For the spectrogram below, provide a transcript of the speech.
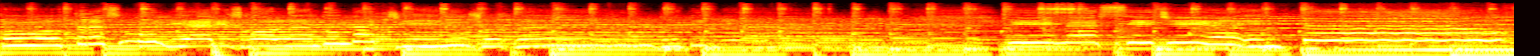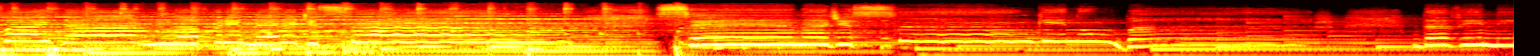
com outras mulheres, rolando um dadinho, jogando E nesse dia então vai dar na primeira edição cena de sangue num bar da Avenida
